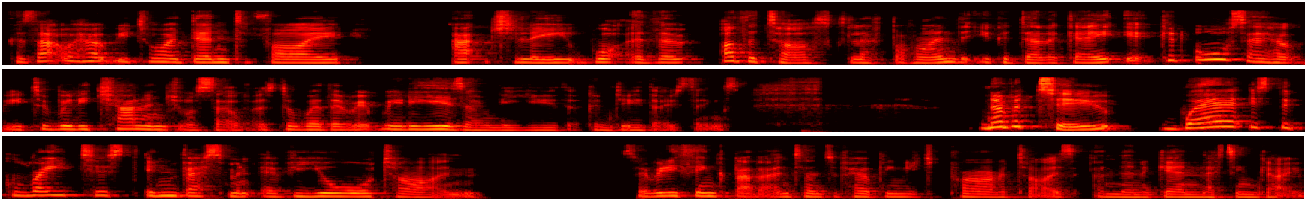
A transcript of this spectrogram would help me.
Because that will help you to identify actually what are the other tasks left behind that you could delegate. It could also help you to really challenge yourself as to whether it really is only you that can do those things. Number two, where is the greatest investment of your time? So really think about that in terms of helping you to prioritize and then again letting go.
